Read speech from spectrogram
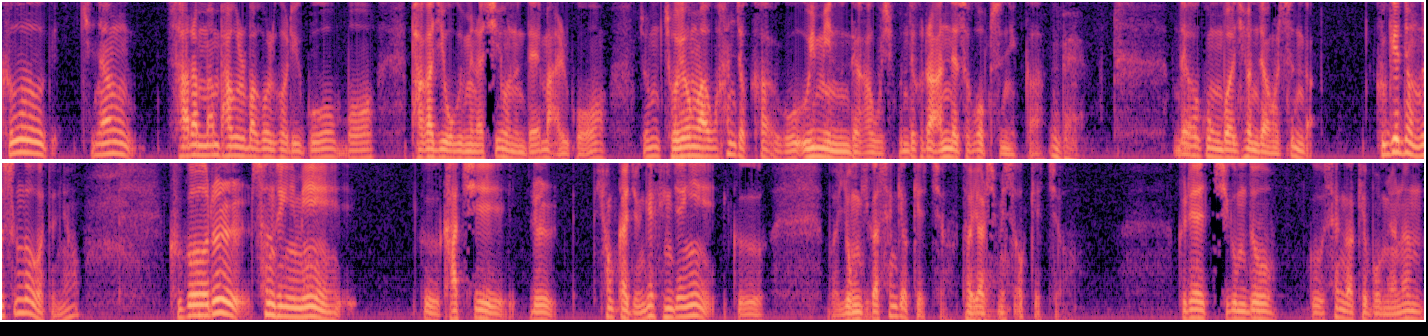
그 그냥 사람만 바글바글 거리고 뭐 바가지 오금이나 씌우는데 말고 좀 조용하고 한적하고 의미 있는 데 가고 싶은데 그런 안내서가 없으니까 네. 내가 공부한 현장을 쓴다. 그게 너무 쓴 거거든요. 그거를 선생님이 그 가치를 평가해 준 게 굉장히 그 뭐 용기가 생겼겠죠. 더 열심히 썼겠죠. 그래 지금도 그 생각해 보면은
